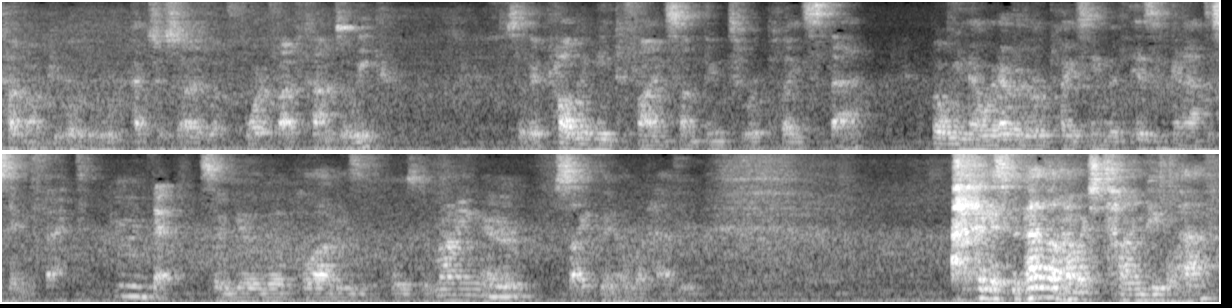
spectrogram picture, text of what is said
Talking about people who exercise what four to five times a week. So they probably need to find something to replace that. But we know whatever they're replacing with isn't going to have the same effect. Yeah. So yoga, Pilates, as opposed to running or cycling or what have you. I guess it depends on how much time people have.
